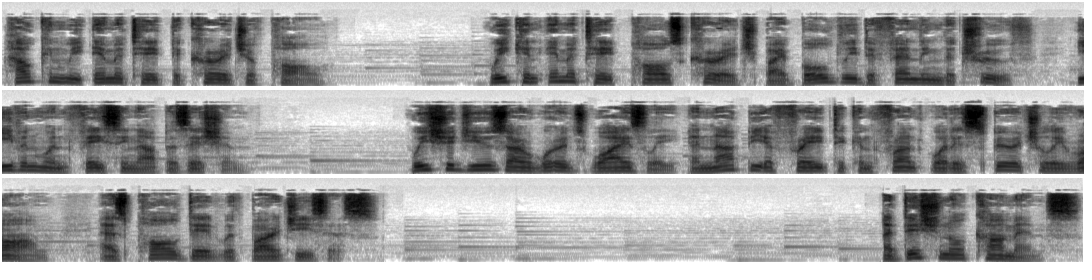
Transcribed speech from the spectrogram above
How can we imitate the courage of Paul? We can imitate Paul's courage by boldly defending the truth, even when facing opposition. We should use our words wisely and not be afraid to confront what is spiritually wrong, as Paul did with Bar Jesus. Additional comments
